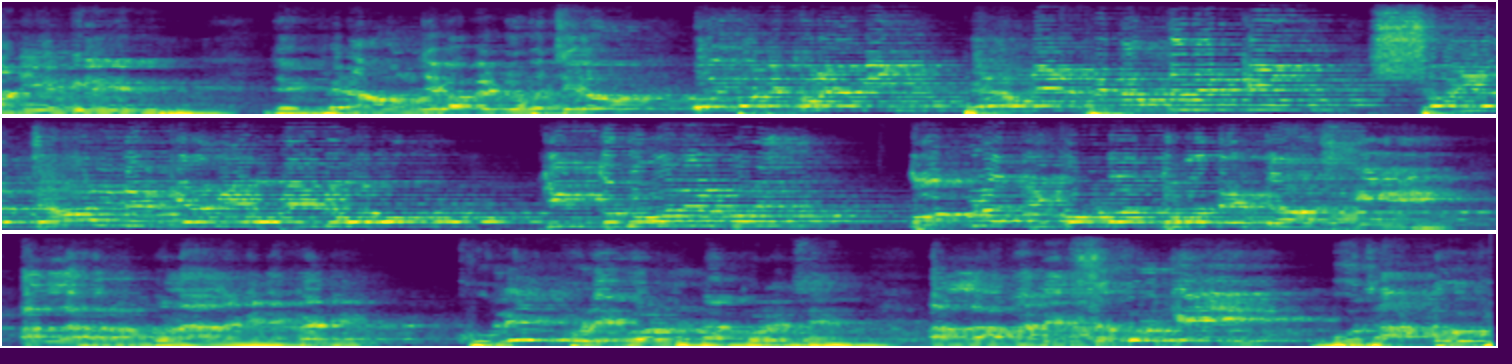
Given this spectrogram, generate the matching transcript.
বানিয়ে দিলেন যে ফেরাউন যেভাবে ডুবেছিল, ওইভাবে করে আমি ফেরাউনের স্বৈরাচারীদেরকে আমি ডুবাবো। কিন্তু ডুবানোর পরে তোমরা কি করবা? তোমাদের কাজ কি? আল্লাহ রাব্বুল আলামিন এখানে খুলে খুলে বর্ণনা করেছেন। আল্লাহ আমাদের সকলকে বোঝার তৌফিক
